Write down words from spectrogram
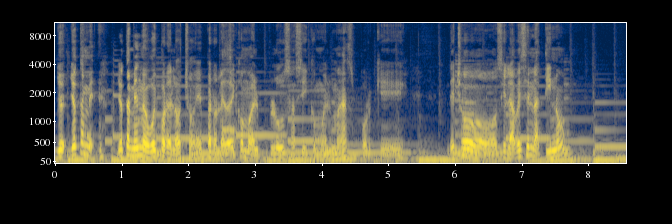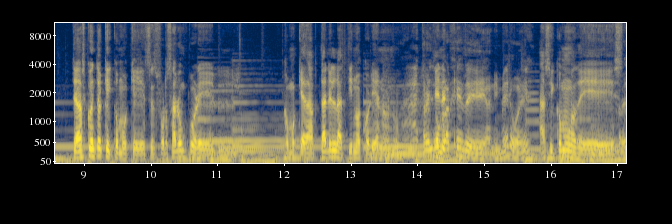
Yo, yo, también, yo también me voy por el 8, ¿eh? Pero le doy como el plus, así como el más, porque... De hecho, si la ves en latino, te das cuenta que como que se esforzaron por el... Como que adaptar el latino a coreano, ¿no? Ah, trae En- doblaje de animero, ¿eh? Así como de... Este,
